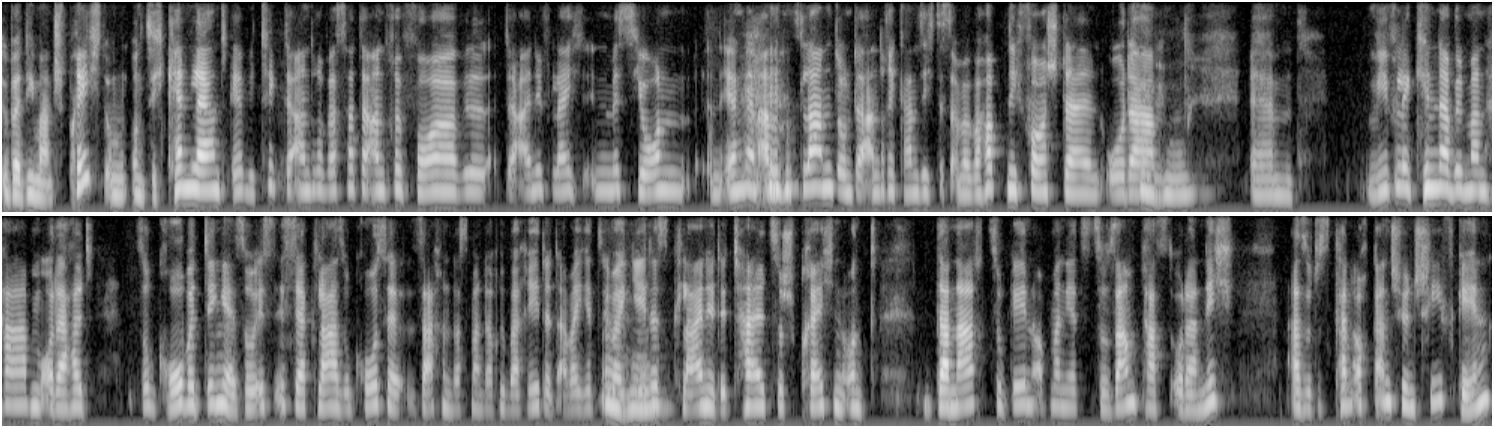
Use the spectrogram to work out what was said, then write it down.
über die man spricht und, und sich kennenlernt, gell? wie tickt der andere, was hat der andere vor, will der eine vielleicht in Mission in irgendein anderes Land und der andere kann sich das aber überhaupt nicht vorstellen oder mhm. ähm, wie viele Kinder will man haben oder halt so grobe Dinge. So ist, ist ja klar, so große Sachen, dass man darüber redet. Aber jetzt mhm. über jedes kleine Detail zu sprechen und danach zu gehen, ob man jetzt zusammenpasst oder nicht, also das kann auch ganz schön schief gehen.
